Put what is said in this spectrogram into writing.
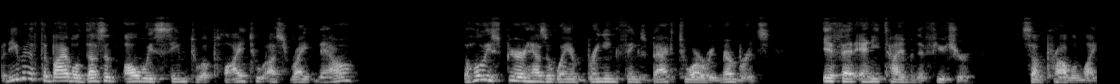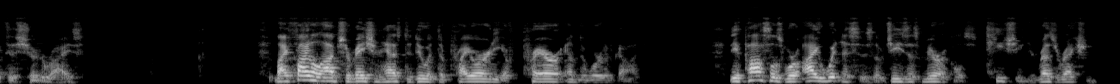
But even if the Bible doesn't always seem to apply to us right now, the Holy Spirit has a way of bringing things back to our remembrance if at any time in the future some problem like this should arise. My final observation has to do with the priority of prayer and the Word of God. The apostles were eyewitnesses of Jesus' miracles, teaching, and resurrection.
